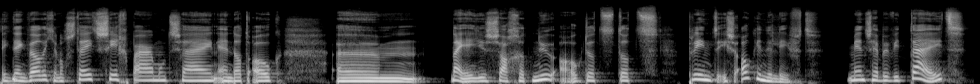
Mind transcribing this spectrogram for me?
Ik denk wel dat je nog steeds zichtbaar moet zijn en dat ook, ehm, nou ja, je zag het nu ook, dat, dat print is ook in de lift. Mensen hebben weer tijd.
